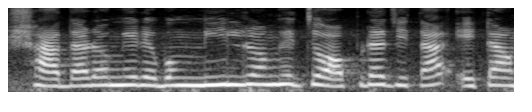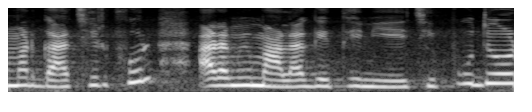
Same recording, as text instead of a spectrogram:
সাদা রঙের এবং নীল রঙের যে অপরাজিতা, এটা আমার গাছের ফুল আর আমি মালা গেঁথে নিয়েছি। পুজোর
